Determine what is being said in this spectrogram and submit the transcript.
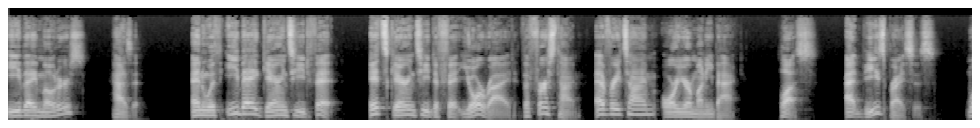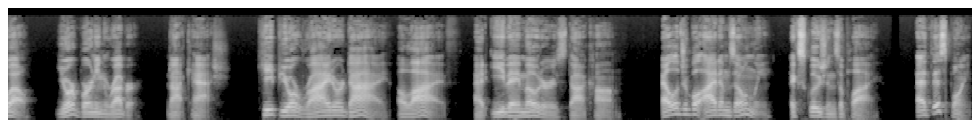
eBay Motors has it. And with eBay Guaranteed Fit, it's guaranteed to fit your ride the first time, every time, or your money back. Plus, at these prices, well, you're burning rubber, not cash. Keep your ride or die alive at ebaymotors.com. Eligible items only, exclusions apply. At this point,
